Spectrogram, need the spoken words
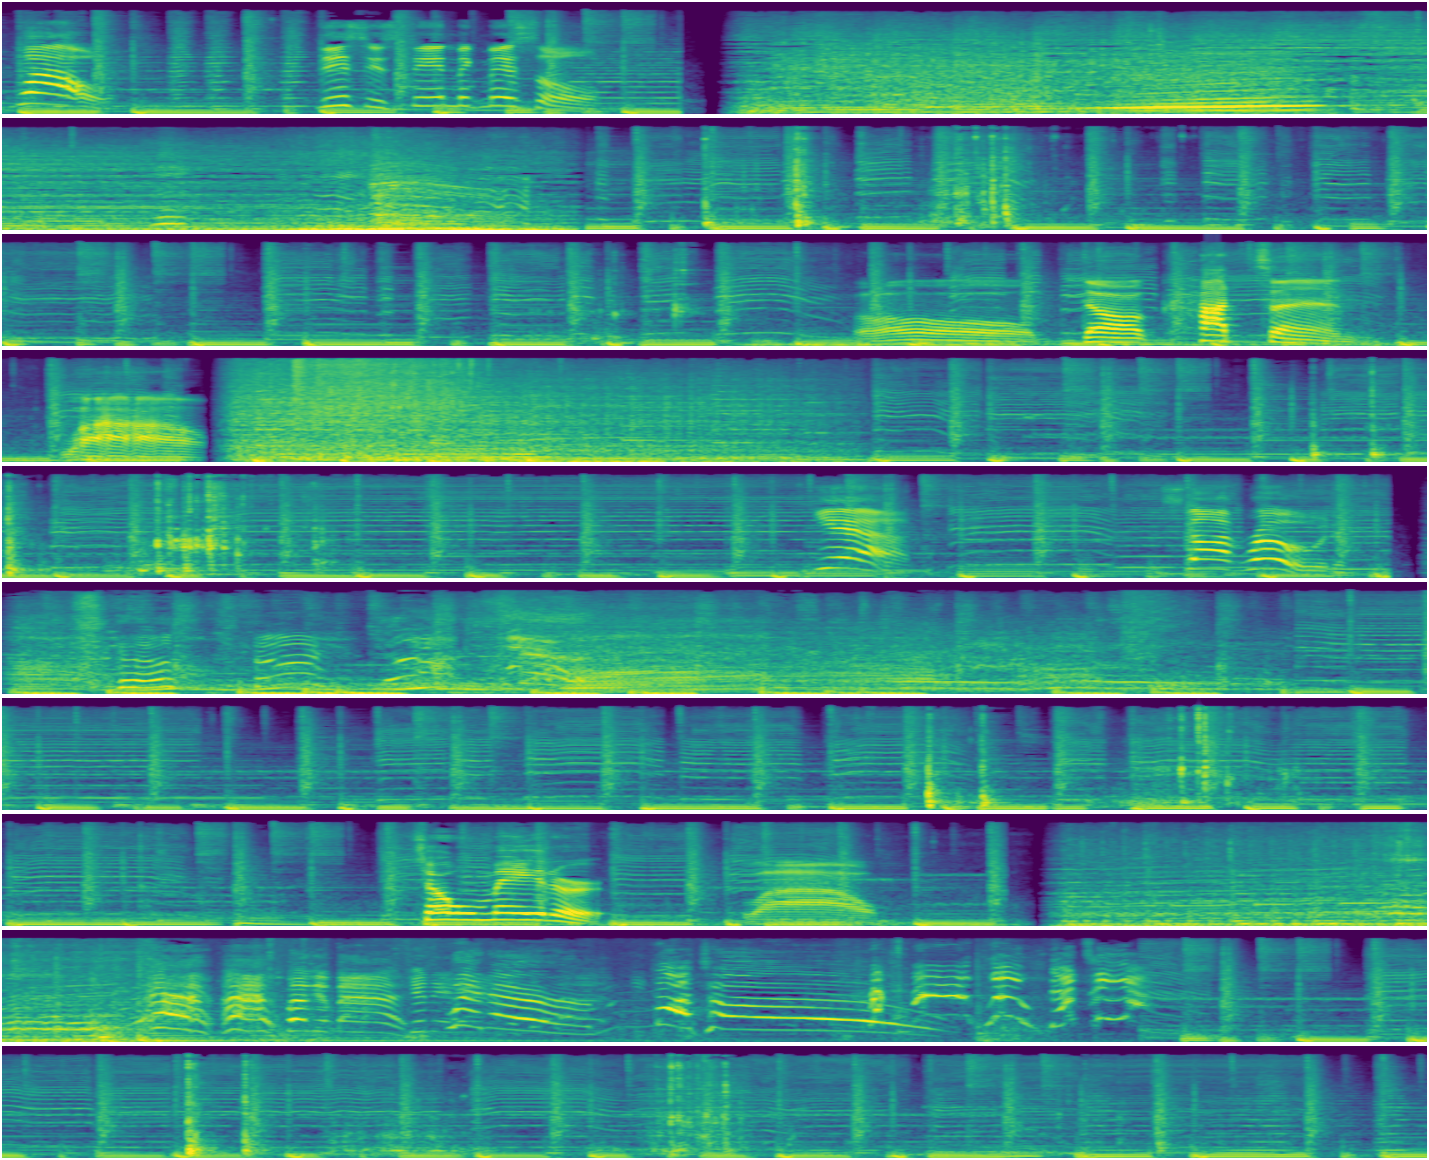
Wow! This is Finn McMissile. Doc Hudson. Wow. Yeah! It's Snot Rod. Tow Mater. Wow. Winner! Motto! Woo! That's it!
